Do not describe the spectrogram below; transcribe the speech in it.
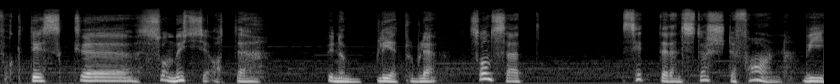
Faktisk eh, så mye at det begynner å bli et problem. Sånn sett sitter den største faren vi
